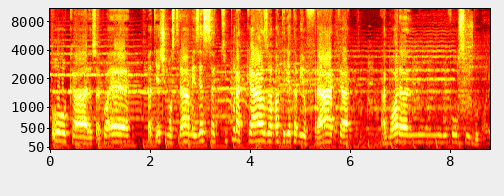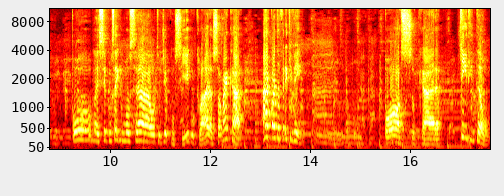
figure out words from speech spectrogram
pô cara, sabe qual é? Eu até ia te mostrar, mas essa aqui, por acaso, a bateria tá meio fraca, agora não, não consigo. Pô, mas você consegue mostrar outro dia? Consigo, claro, é só marcar. Ah, quarta-feira que vem. Hum, não posso, cara. Quinta então?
